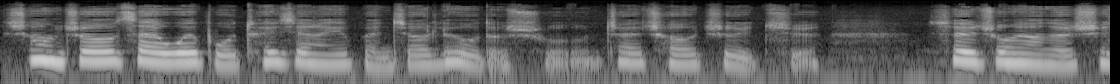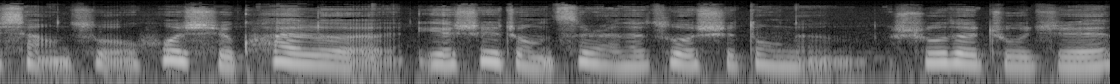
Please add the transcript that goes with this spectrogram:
上周在微博推荐了一本叫《六》的书，摘抄这一句。最重要的是想做，或许快乐也是一种自然的做事动能。书的主角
